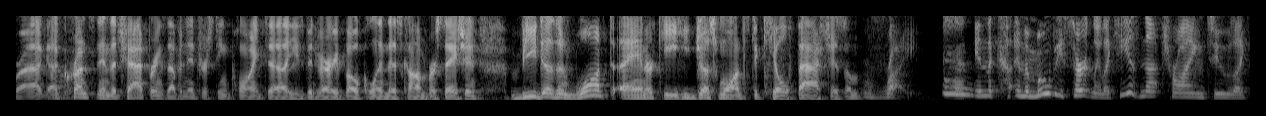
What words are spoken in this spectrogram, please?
Right. Uh, Crunson in the chat brings up an interesting point. Uh, he's been very vocal in this conversation. V doesn't want anarchy. He just wants to kill fascism. Right. In the in the movie, certainly, like he is not trying to like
